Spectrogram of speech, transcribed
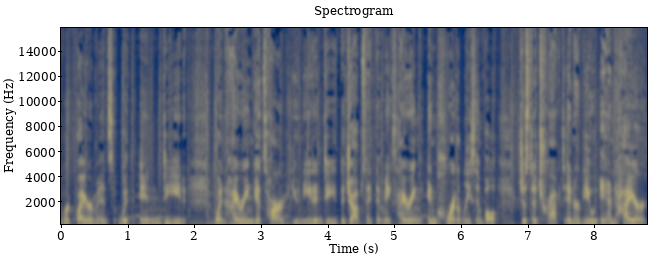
requirements with Indeed. When hiring gets hard, you need Indeed, the job site that makes hiring incredibly simple. Just attract, interview, and hire.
